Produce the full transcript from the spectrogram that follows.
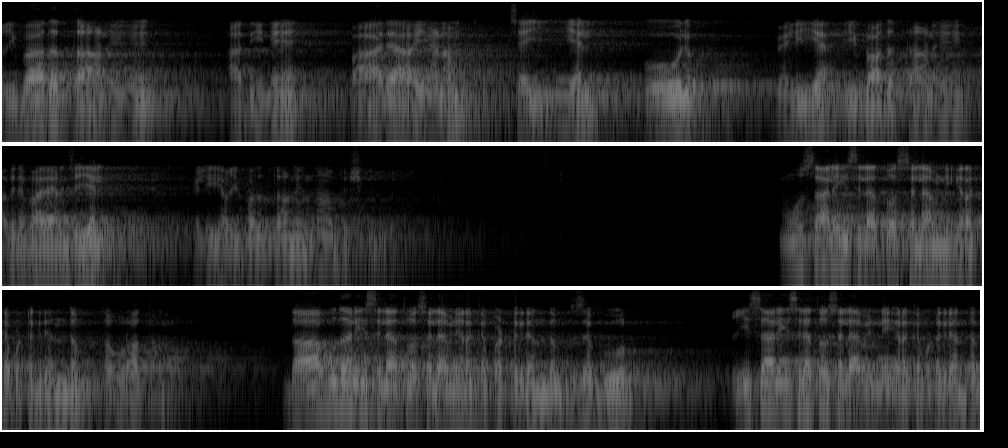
വിവാദത്താണ് അതിനെ പാരായണം ചെയ്യൽ പോലും വലിയ ഇബാദത്താണ്. അതിനെ പാരായണം ചെയ്യൽ വലിയ ഇബാദത്താണ് എന്നാണ് ഉദ്ദേശിക്കുന്നത്. മൂസ അലൈഹി സ്വലാത്തു വസ്സലാമിന് ഇറക്കപ്പെട്ട ഗ്രന്ഥം തൗറാത്താണ്. ദാവൂദ് അലൈഹി സ്വലാത്തു വസ്സലാമിന് ഇറക്കപ്പെട്ട ഗ്രന്ഥം ജബൂർ ഈസ അലൈഹി സ്വലാത്തു വസ്സലാമിന് ഇറക്കപ്പെട്ട ഗ്രന്ഥം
